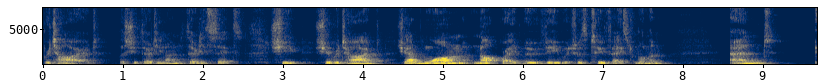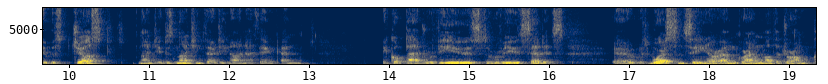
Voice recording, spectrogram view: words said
retired. Was she thirty nine or thirty six? She she retired. She had one not great movie, which was Two Faced Woman, and it was just 19, it was nineteen thirty nine, I think, and it got bad reviews. The reviews said it's uh, it was worse than seeing her own grandmother drunk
